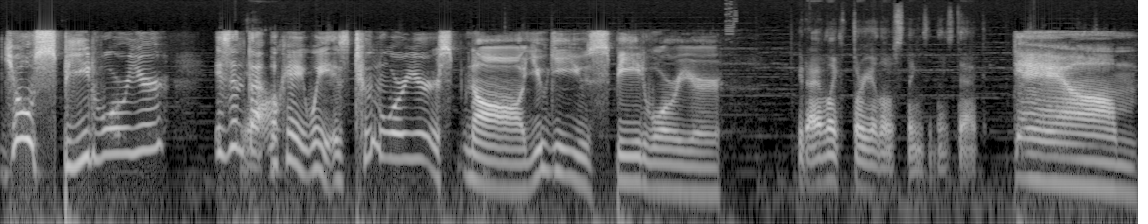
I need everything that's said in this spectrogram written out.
Yo, Speed Warrior? Isn't that okay? Wait, is Toon Warrior or sp- no? Yugi used Speed Warrior. Dude, I have like three of those things in this deck. Damn.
